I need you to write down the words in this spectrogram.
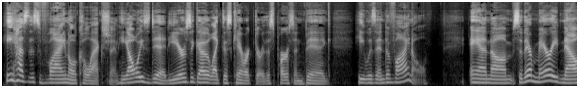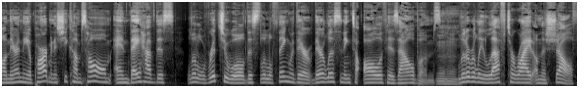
He has this vinyl collection. He always did years ago. Like this character, this person, Big, he was into vinyl, and um, so they're married now, and they're in the apartment. And she comes home, and they have this little ritual, this little thing where they're they're listening to all of his albums, literally left to right on the shelf.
